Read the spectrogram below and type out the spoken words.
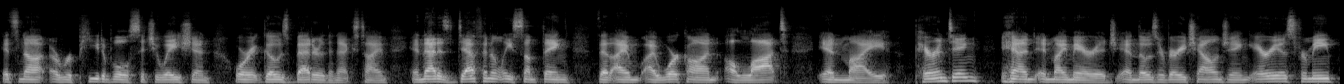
it's not a repeatable situation or it goes better the next time. And that is definitely something that I I work on a lot in my parenting and in my marriage and those are very challenging areas for me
